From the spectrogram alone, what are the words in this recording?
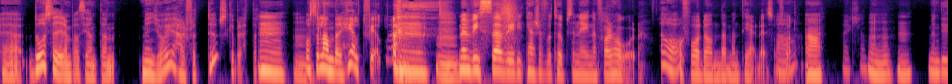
Eh, då säger den patienten, men jag är här för att du ska berätta det. Mm. Mm. Och så landar det helt fel. Mm. mm. Men vissa vill kanske få ta upp sina egna farhågor ja. och få dem dementerade i så fall. Ja, ja. verkligen. Mm. Men det är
